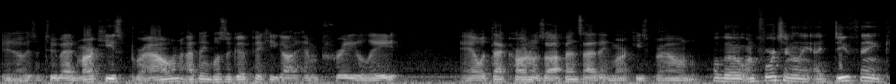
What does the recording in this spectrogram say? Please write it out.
you know, isn't too bad. Marquise Brown, I think, was a good pick. He got him pretty late. And with that Cardinals offense, I think Marquise Brown. Although, unfortunately, I do think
